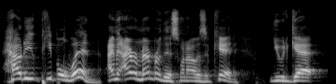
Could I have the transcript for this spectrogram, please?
how do you, people win? I mean, I remember this when I was a kid. You would get,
